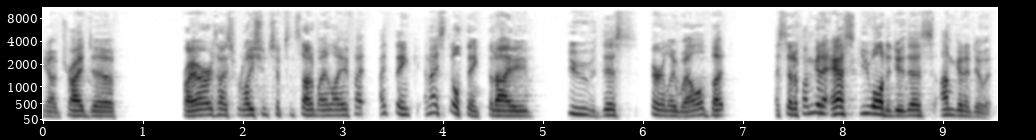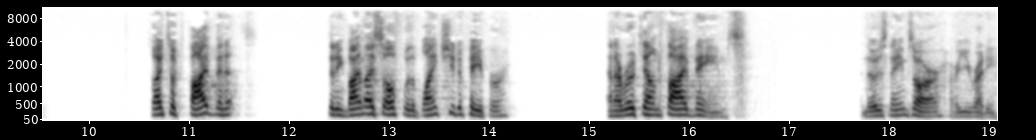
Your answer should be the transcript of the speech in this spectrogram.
You know, I've tried to prioritize relationships inside of my life. I, I think, and I still think that I do this fairly well, but I said, if I'm going to ask you all to do this, I'm going to do it. So I took five minutes sitting by myself with a blank sheet of paper, and I wrote down five names. And those names are, are you ready?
